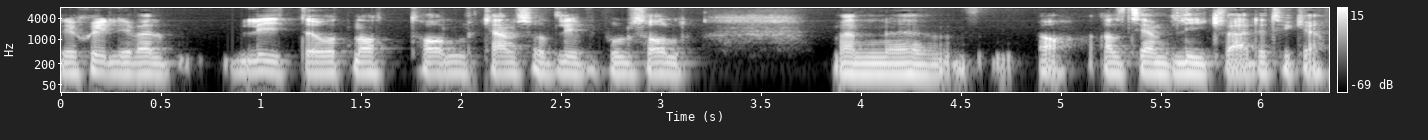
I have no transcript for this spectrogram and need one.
det skiljer väl lite åt något håll, kanske åt Liverpools håll. Men eh, ja, alltjämt likvärdigt tycker jag.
